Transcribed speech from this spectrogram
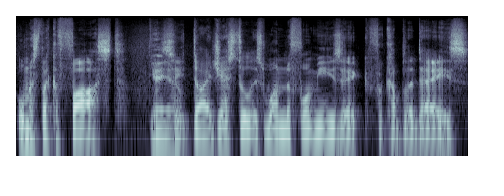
almost like a fast. Yeah, So yeah. you digest all this wonderful music for a couple of days,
